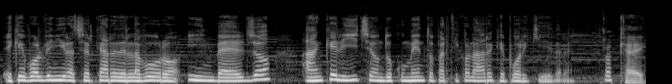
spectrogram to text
e che vuole venire a cercare del lavoro in Belgio, anche lì c'è un documento particolare che può richiedere. Ok, eh,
